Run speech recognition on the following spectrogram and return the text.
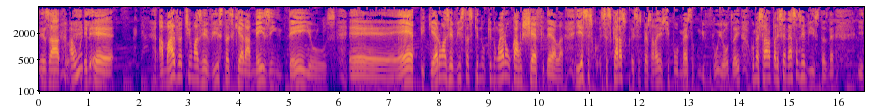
Exato. Un... Ele, é, a Marvel tinha umas revistas que era Amazing Tales, é, Epic, eram as revistas que não, que não eram o carro-chefe dela. E esses, esses caras, esses personagens tipo Mestre Kung Fu e outros aí, começaram a aparecer nessas revistas, né? E,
